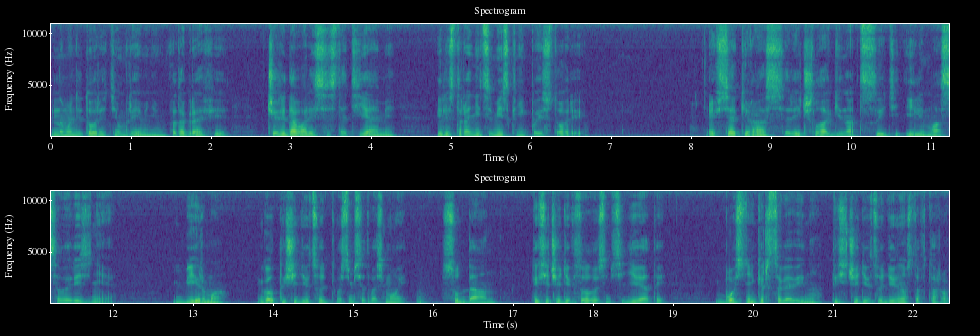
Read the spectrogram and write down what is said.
На мониторе тем временем фотографии чередовались со статьями или страницами из книг по истории. И всякий раз речь шла о геноциде или массовой резне. Бирма, год 1988, Судан – 1989, Босния и Герцеговина, 1992.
